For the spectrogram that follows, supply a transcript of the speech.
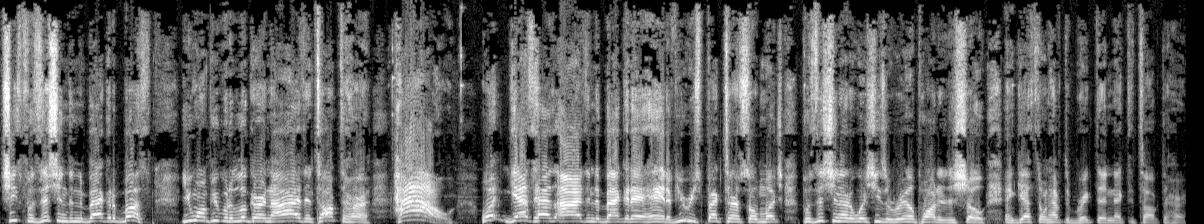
she's positioned in the back of the bus. You want people to look her in the eyes and talk to her. How? What guest has eyes in the back of their head? If you respect her so much, position her to where she's a real part of the show and guests don't have to break their neck to talk to her.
